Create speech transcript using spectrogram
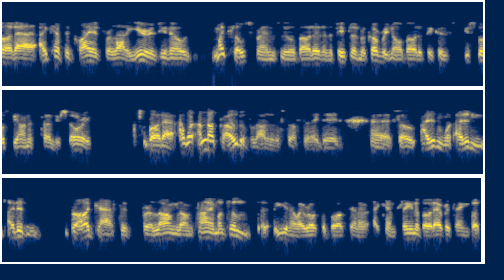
but uh, I kept it quiet for a lot of years. You know, my close friends knew about it and the people in recovery know about it because you're supposed to be honest, tell your story. But uh, I, am not proud of a lot of the stuff that I did. Uh, so I didn't, I didn't, I didn't broadcast it for a long, long time until, uh, you know, I wrote the book and I, I clean about everything. But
